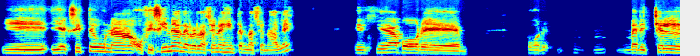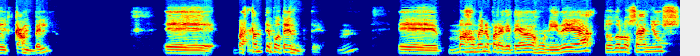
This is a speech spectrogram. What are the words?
Y, existe una oficina de relaciones internacionales dirigida por, eh, por Marichel Campbell, eh, bastante potente. Eh, más o menos para que te hagas una idea, todos los años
